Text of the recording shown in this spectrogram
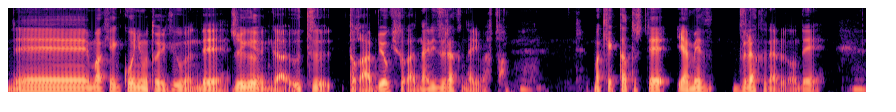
で、まあ、健康にも取り組むんで、従業員がうつとか病気とかなりづらくなりますと。うんまあ、結果として辞めづらくなるので、うん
